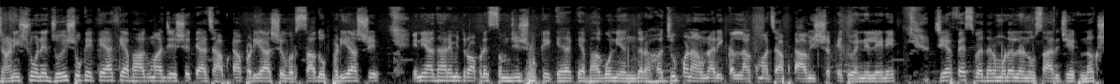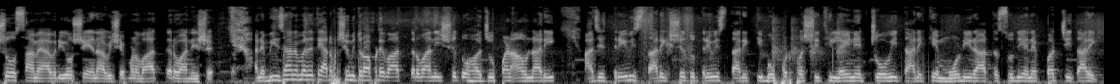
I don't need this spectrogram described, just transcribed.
જાણીશું અને જોઈશું કે કયા કયા ભાગમાં જે છે ત્યાં ઝાપટા પડ્યા છે, વરસાદો પડ્યા છે. એની આધારે મિત્રો આપણે સમજીશું કે કયા કયા ભાગોની અંદર હજુ પણ આવનારી કલાકોમાં ઝાપટા આવી શકે. તો એને લઈને જેએફએસ વેધર મોડલ અનુસાર જે એક નકશો સામે આવી રહ્યો છે, એના વિશે પણ વાત કરવાની છે. અને બીજા નંબરે ત્યાર પછી મિત્રો આપણે વાત કરવાની છે, તો હજુ પણ આવનારી આજે ત્રેવીસ તારીખ છે, તો ત્રેવીસ તારીખથી બપોર પછીથી લઈને ચોવીસ તારીખે મોડી રાત સુધી અને પચીસ તારીખ.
